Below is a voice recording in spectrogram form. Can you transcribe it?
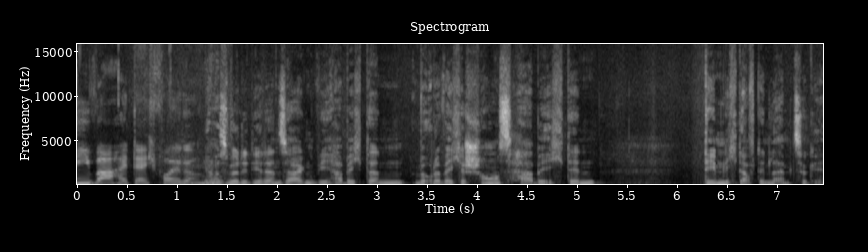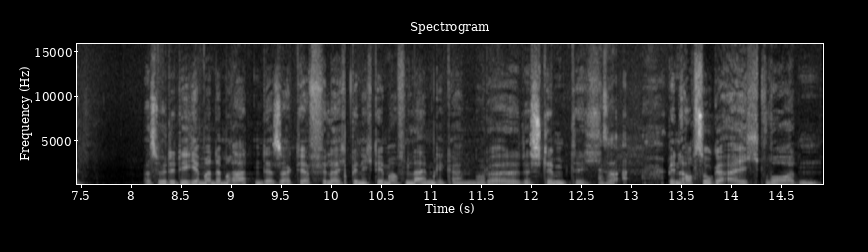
die Wahrheit, der ich folge. Ja, was würdet ihr dann sagen? Wie habe ich dann oder welche Chance habe ich denn, dem nicht auf den Leim zu gehen? Was würdet ihr jemandem raten, der sagt, ja, vielleicht bin ich dem auf den Leim gegangen oder das stimmt, ich also, bin auch so geeicht worden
